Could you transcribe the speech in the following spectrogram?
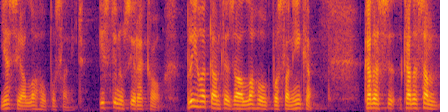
jesi Allahov poslaniče. Istinu si rekao, prihvatam te za Allahovog poslanika. Kada, se, kada sam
